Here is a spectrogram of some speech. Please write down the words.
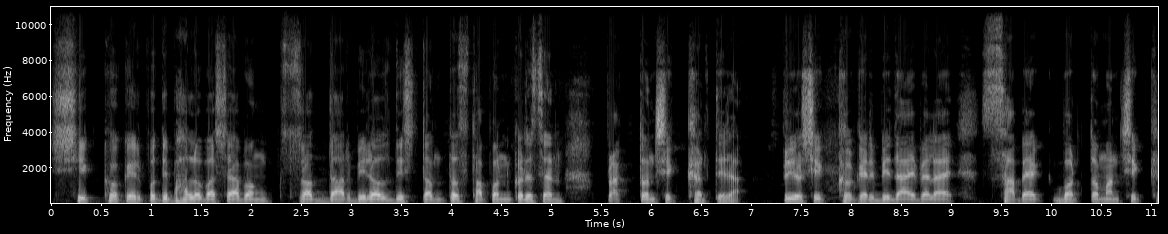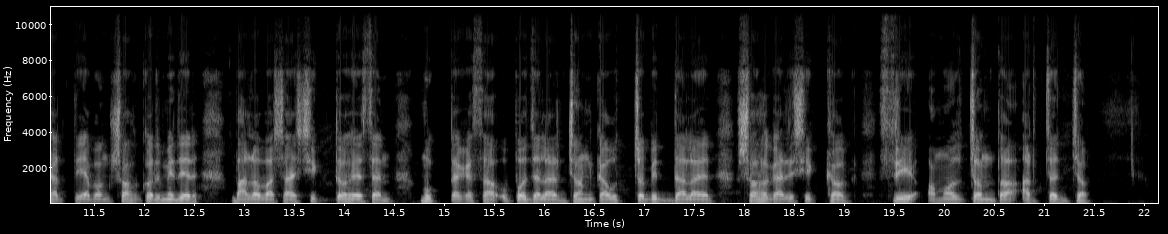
শিক্ষকের প্রতি ভালোবাসা এবং শ্রদ্ধার বিরল দৃষ্টান্ত স্থাপন করেছেন প্রাক্তন শিক্ষার্থীরা। প্রিয় শিক্ষকের বিদায় বেলায় সাবেক বর্তমান শিক্ষার্থী এবং সহকর্মীদের ভালোবাসায় সিক্ত হয়েছেন মুক্তাগাছা উপজেলার জনকা উচ্চ বিদ্যালয়ের সহকারী শিক্ষক শ্রী অমলচন্দ্র আচার্য।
